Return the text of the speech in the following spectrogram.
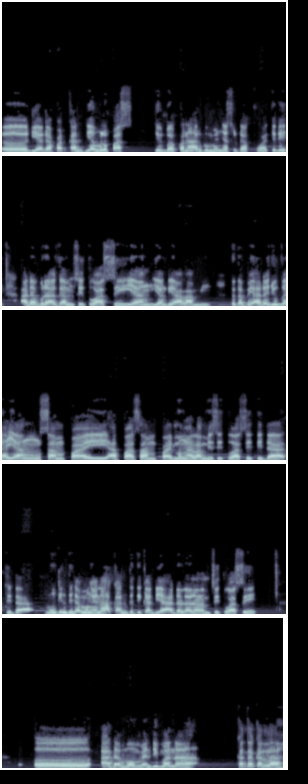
eh, dia dapatkan, dia melepas jilbab karena argumennya sudah kuat. Jadi ada beragam situasi yang yang dialami. Tetapi ada juga yang sampai apa sampai mengalami situasi tidak tidak mungkin tidak mengenakkan ketika dia adalah dalam situasi eh, ada momen di mana katakanlah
